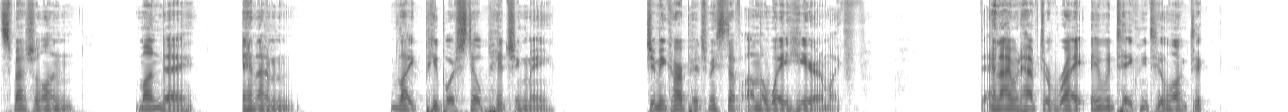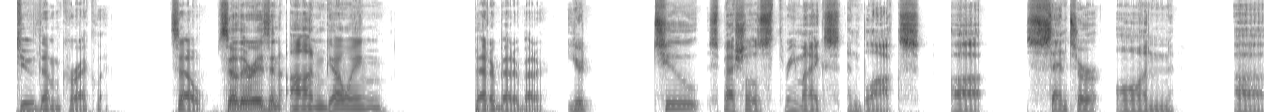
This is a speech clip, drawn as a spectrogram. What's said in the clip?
special on Monday and I'm like people are still pitching me. Jimmy Carr pitched me stuff on the way here and I'm like and I would have to write. It would take me too long to do them correctly. So so there is an ongoing better, better, better. Your two specials, three mics and blocks, uh, center on uh,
